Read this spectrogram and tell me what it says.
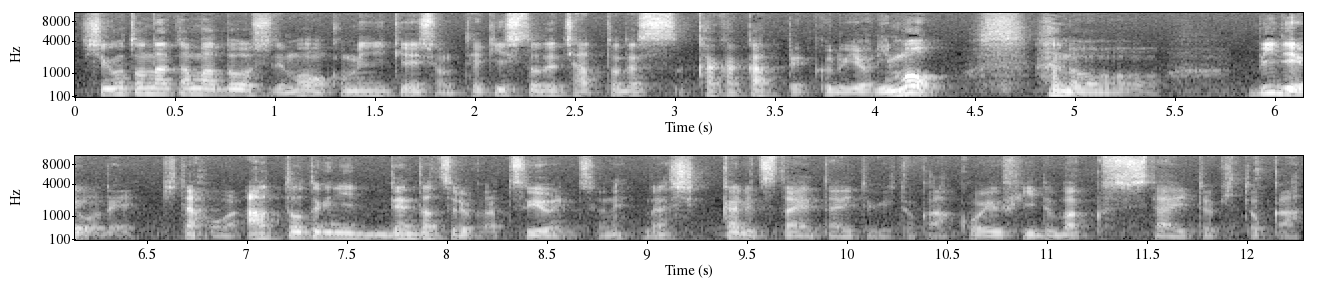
仕事仲間同士でもコミュニケーションテキストでチャットですかかかってくるよりもあのビデオで来た方が圧倒的に伝達力が強いんですよね。だからしっかり伝えたい時とかこういうフィードバックしたい時とか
